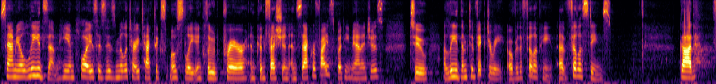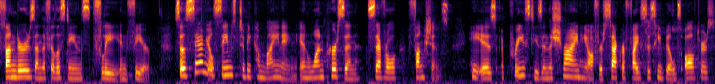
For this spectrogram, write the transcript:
Samuel leads them. He employs his, his military tactics mostly include prayer and confession and sacrifice, but he manages to uh, lead them to victory over the Philippine, uh, Philistines. God thunders, and the Philistines flee in fear. So Samuel seems to be combining in one person several functions. He is a priest, he's in the shrine, he offers sacrifices, he builds altars,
